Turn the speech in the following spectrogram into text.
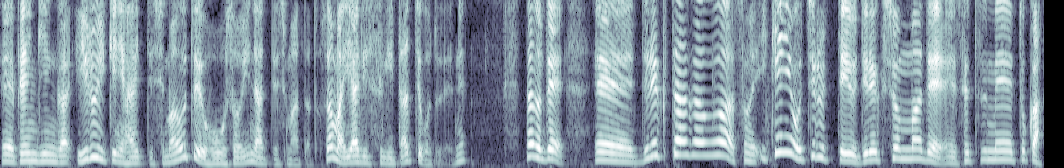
えー、ペンギンがいる池に入ってしまうという放送になってしまったと。それはまあやりすぎたっていうことでね。なので、えー、ディレクター側は、その池に落ちるっていうディレクションまで、えー、説明とか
